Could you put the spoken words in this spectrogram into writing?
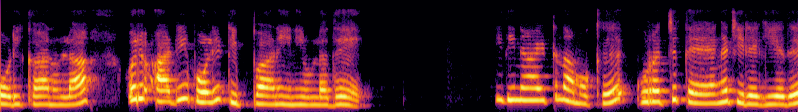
ഓടിക്കാനുള്ള ഒരു അടിപൊളി ടിപ്പാണ് ഇനിയുള്ളത്. ഇതിനായിട്ട് നമുക്ക് കുറച്ച് തേങ്ങ ചിരകിയത്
